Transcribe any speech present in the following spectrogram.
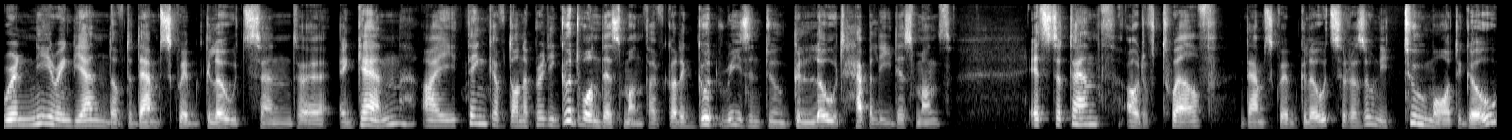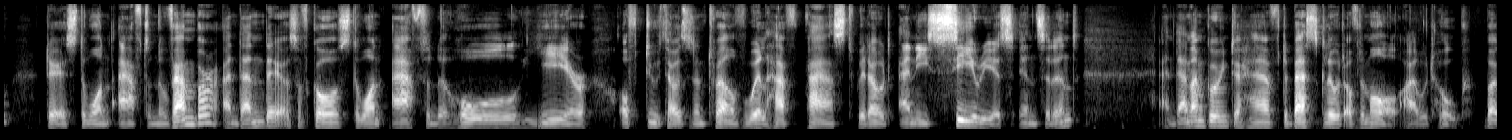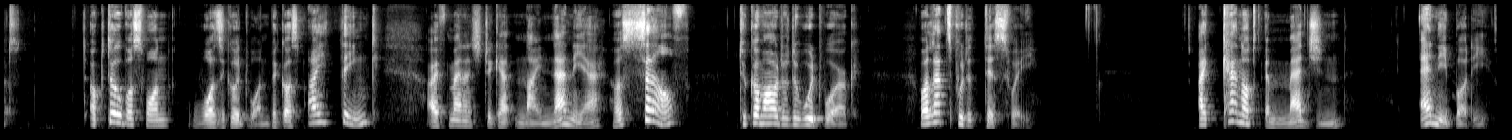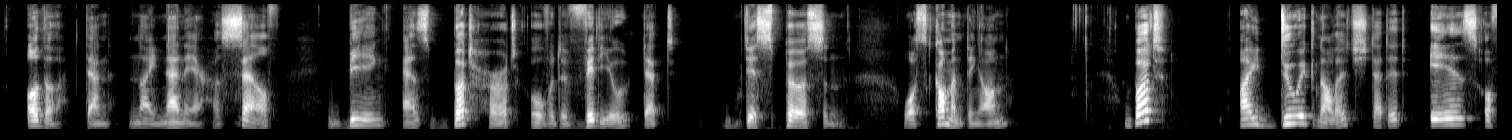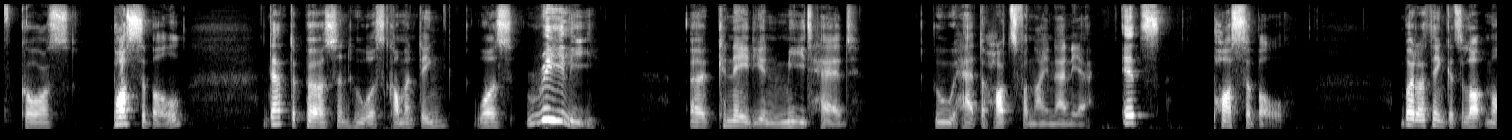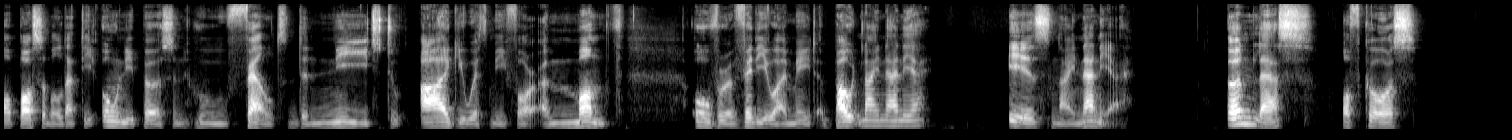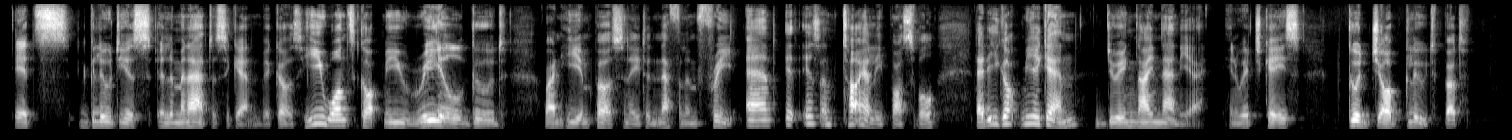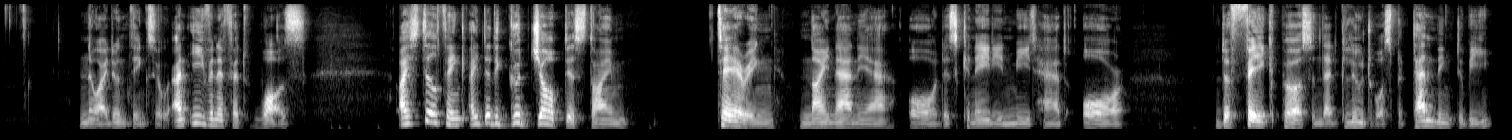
We're nearing the end of the damp squib gloats and uh, again I think I've done a pretty good one this month. I've got a good reason to gloat happily this month. It's the 10th out of 12 damp squib gloats so there's only two more to go. There's the one after November and then there's of course the one after the whole year of 2012 will have passed without any serious incident. And then I'm going to have the best gloat of them all, I would hope. But October's one was a good one because I think I've managed to get Nynania herself to come out of the woodwork. Well, let's put it this way. I cannot imagine anybody other than Nynania herself being as butthurt over the video that this person was commenting on but I do acknowledge that it is of course possible that the person who was commenting was really a Canadian meathead who had the hots for Nynania. It's possible. But I think it's a lot more possible that the only person who felt the need to argue with me for a month over a video I made about Nynania is Nynania. Unless, of course, it's Gluteus Illuminatus again, because he once got me real good when he impersonated Nephilim Free, and it is entirely possible that he got me again doing Nynania, in which case, good job Glute, but no, I don't think so. And even if it was, I still think I did a good job this time tearing Nynania or this Canadian meathead or the fake person that Glute was pretending to be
